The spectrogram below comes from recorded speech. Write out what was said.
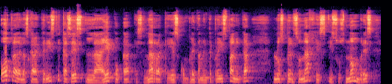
Otra de las características es la época que se narra, que es completamente prehispánica, los personajes y sus nombres,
